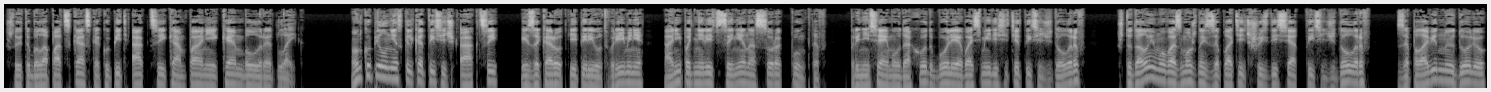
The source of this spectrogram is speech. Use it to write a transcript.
что это была подсказка купить акции компании Campbell Red Lake. Он купил несколько тысяч акций, и за короткий период времени они поднялись в цене на 40 пунктов, принеся ему доход более 80 тысяч долларов, что дало ему возможность заплатить 60 тысяч долларов за половинную долю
